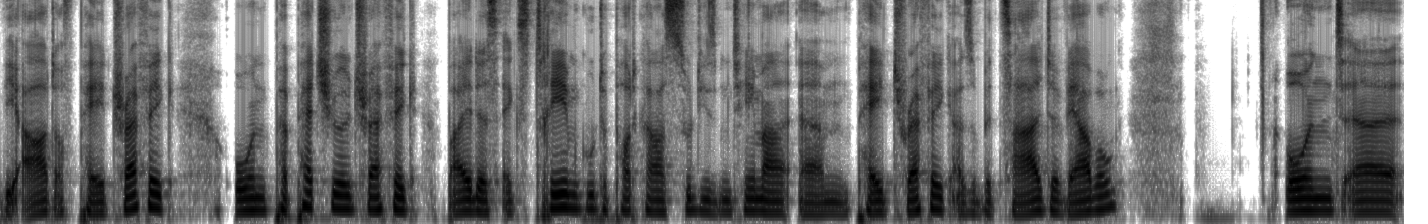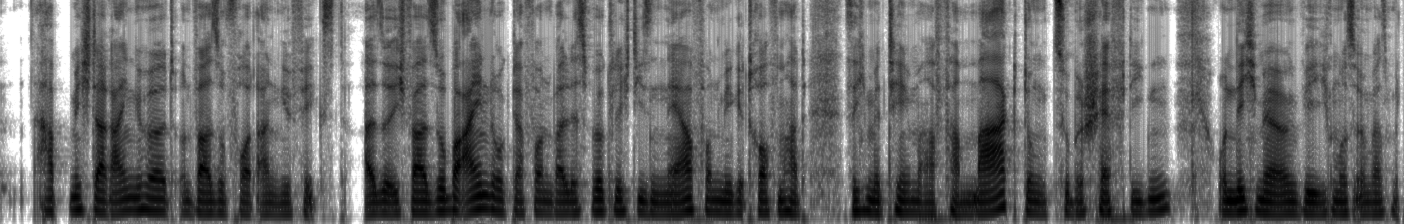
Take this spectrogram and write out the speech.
The Art of Paid Traffic und Perpetual Traffic. Beides extrem gute Podcasts zu diesem Thema ähm, Paid Traffic, also bezahlte Werbung. Und äh, habe mich da reingehört und war sofort angefixt. Also ich war so beeindruckt davon, weil es wirklich diesen Nerv von mir getroffen hat, sich mit Thema Vermarktung zu beschäftigen und nicht mehr irgendwie, ich muss irgendwas mit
